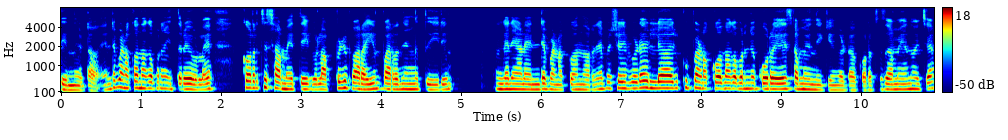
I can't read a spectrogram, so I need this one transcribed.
തിന്നു കേട്ടോ. എന്റെ പിണക്കം എന്നൊക്കെ പറഞ്ഞാൽ ഇത്രയേ ഉള്ളേ. കുറച്ച് സമയത്തേക്കുള്ളൂ. അപ്പോഴും പറയും പറഞ്ഞങ്ങ് തീരും. അങ്ങനെയാണ് എന്റെ പിണക്കം എന്ന് പറഞ്ഞത്. പക്ഷേ ഇവിടെ എല്ലാവർക്കും പിണക്കം എന്നൊക്കെ പറഞ്ഞ് കുറേ സമയം നിൽക്കും കേട്ടോ. കുറച്ച് സമയം എന്ന് വെച്ചാൽ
